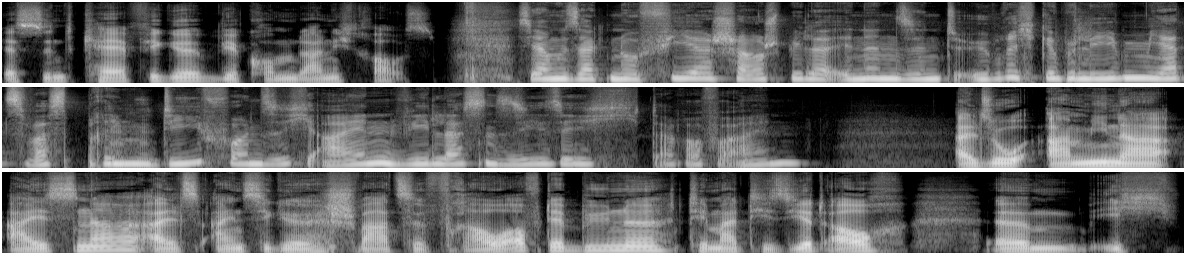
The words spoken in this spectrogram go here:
es sind Käfige, wir kommen da nicht raus. Sie haben gesagt, nur vier SchauspielerInnen sind übrig geblieben jetzt. Was bringen mhm. die von sich ein? Wie lassen Sie sich darauf ein? Also Amina Eisner als einzige schwarze Frau auf der Bühne thematisiert auch, ähm, ich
